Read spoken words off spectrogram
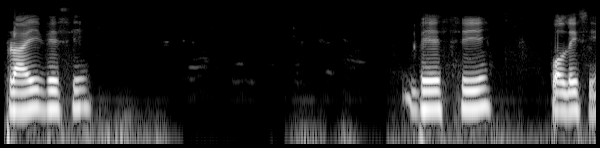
privacy বেসি পলিসি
